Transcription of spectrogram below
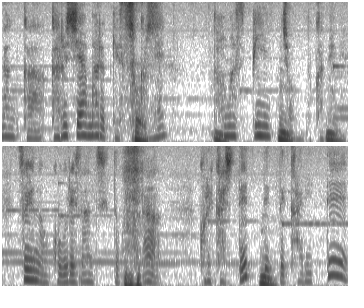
なんかガルシア・マルケスとかねうん。トーマス・ピンチョンとかね、うんそういうのを小暮さんちとかから「これ貸して」って言って借りて、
